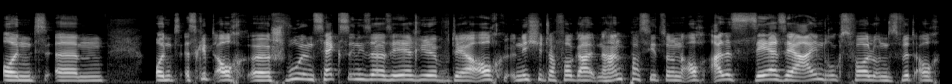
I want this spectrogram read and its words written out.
Und, ähm, und es gibt auch äh, schwulen Sex in dieser Serie, der auch nicht hinter vorgehaltener Hand passiert, sondern auch alles sehr, sehr eindrucksvoll und es wird auch,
